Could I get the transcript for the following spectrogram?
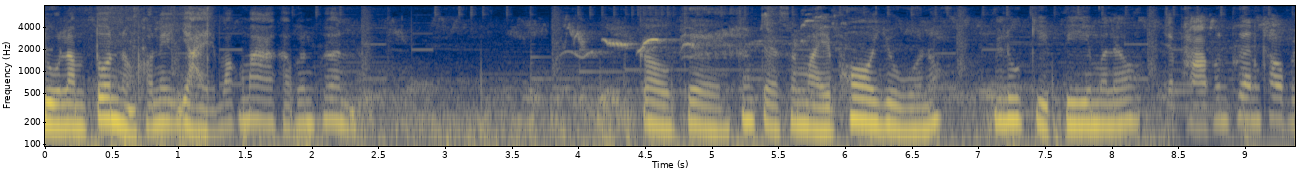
ดูลำต้นของเขาเนี่ยใหญ่มากๆค่ะเพื่อนๆ เก่าแก่ตั้งแต่สมัยพ่ออยู่เนาะไม่รู้กี่ปีมาแล้ว จะพาเพื่อนๆเข้าไป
